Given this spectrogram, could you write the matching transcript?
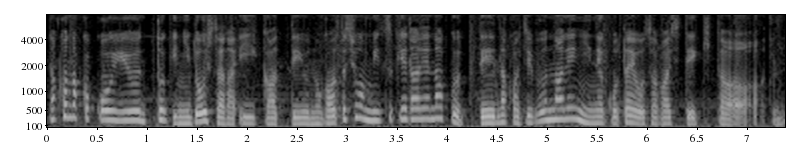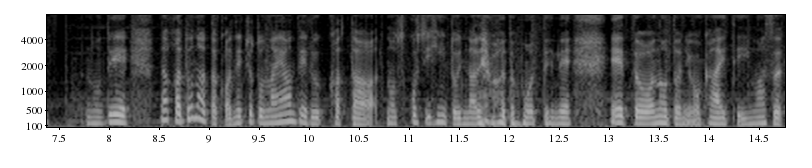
なかなかこういう時にどうしたらいいかっていうのが私も見つけられなくってなんか自分なりにね答えを探してきたのでなんかどなたかねちょっと悩んでる方の少しヒントになればと思ってねえっ、ー、とノートにも書いています。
